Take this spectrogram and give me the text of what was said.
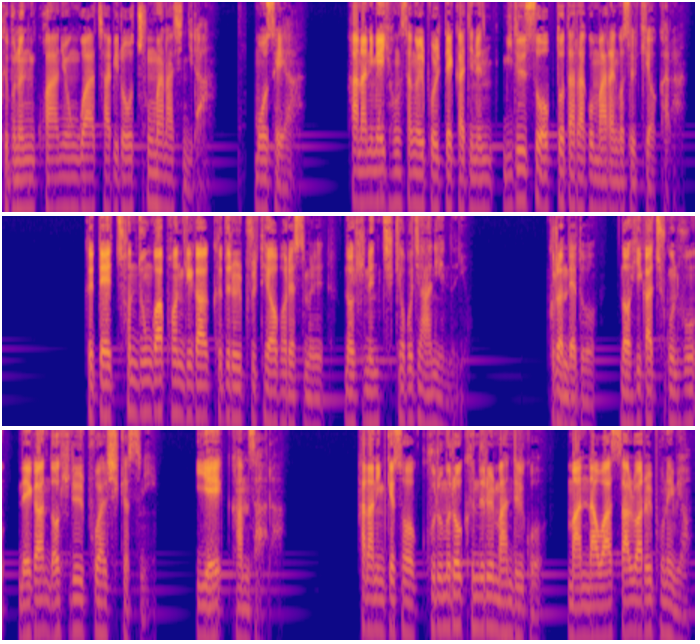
그분은 관용과 자비로 충만하시니라. 모세야, 하나님의 형상을 볼 때까지는 믿을 수 없도다라고 말한 것을 기억하라. 그때 천둥과 번개가 그들을 불태워 버렸음을 너희는 지켜보지 아니했느뇨. 그런데도 너희가 죽은 후 내가 너희를 부활시켰으니 이에 감사하라. 하나님께서 구름으로 그늘을 만들고 만나와 쌀와를 보내며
